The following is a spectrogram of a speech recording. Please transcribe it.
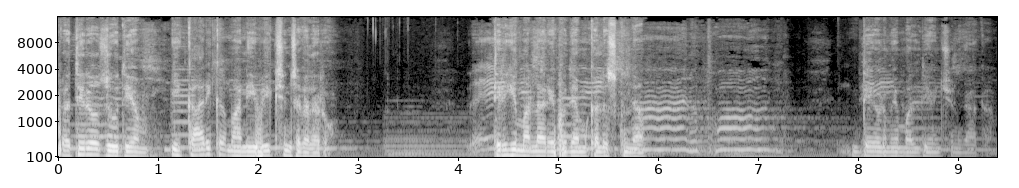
ప్రతిరోజు ఉదయం ఈ కార్యక్రమాన్ని వీక్షించగలరు. తిరిగి మళ్ళా రేపు ఉదయం కలుసుకుందాం. దేవుడు మిమ్మల్ని దీవించును గాక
